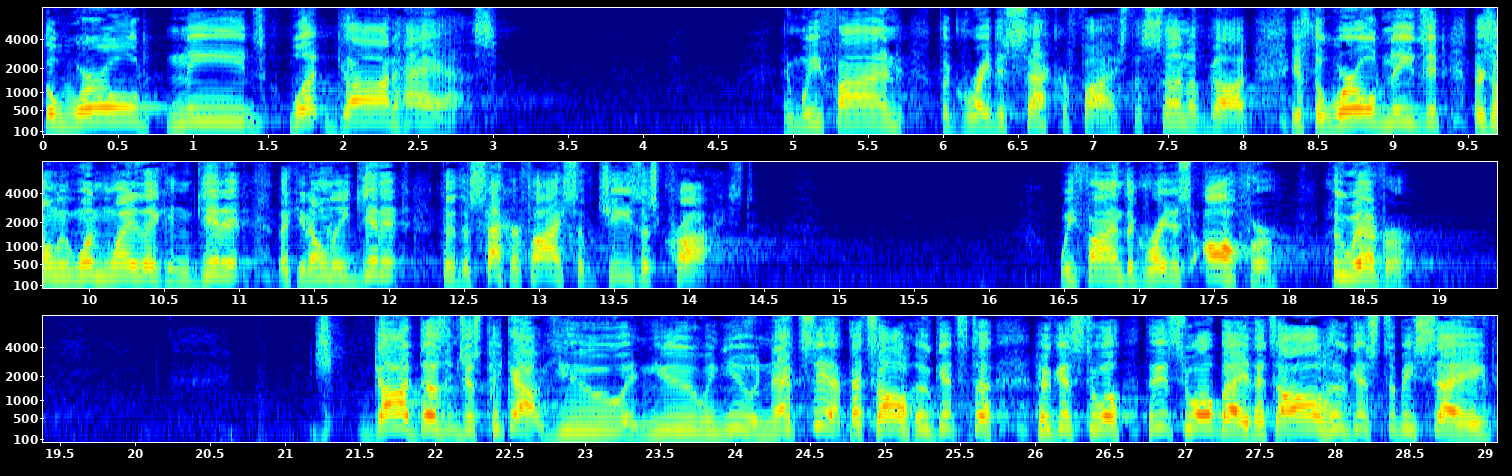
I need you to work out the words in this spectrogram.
The world needs what God has. And we find the greatest sacrifice, the Son of God. If the world needs it, there's only one way they can get it. They can only get it through the sacrifice of Jesus Christ. We find the greatest offer, whoever, God doesn't just pick out you and you and you, and that's it. That's all who gets to who gets to who gets to obey. That's all who gets to be saved.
